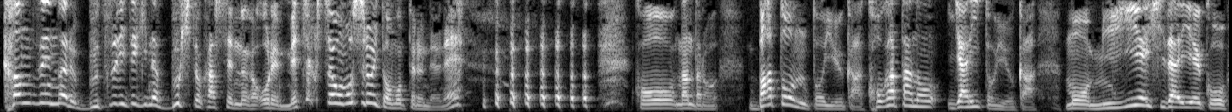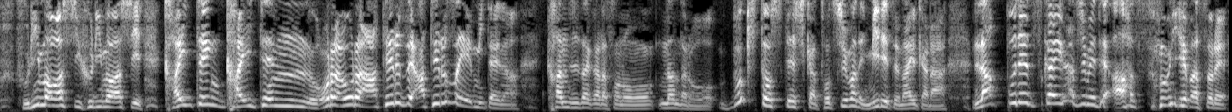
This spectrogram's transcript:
完全なる物理的な武器と化してんのが俺めちゃくちゃ面白いと思ってるんだよね。こう、なんだろう、バトンというか、小型の槍というか、もう右へ左へこう、振り回し振り回し、回転回転、オラオラ当てるぜ当てるぜみたいな感じだから、その、なんだろう、武器としてしか途中まで見れてないから、ラップで使い始めて、あ、そういえばそれ、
